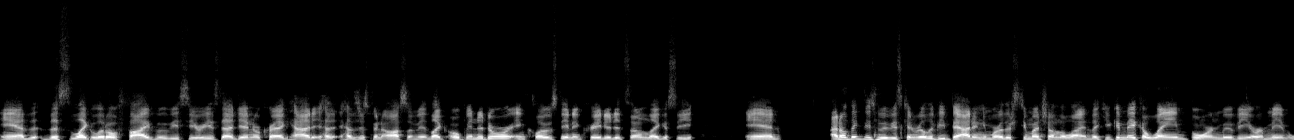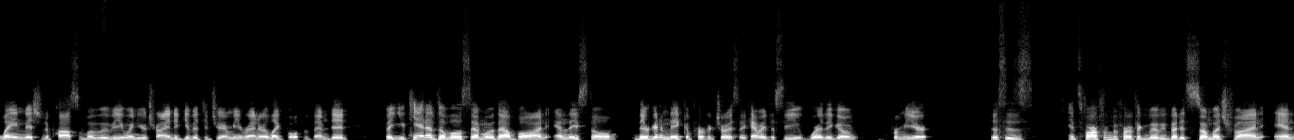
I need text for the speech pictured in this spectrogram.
And this like little five movie series that Daniel Craig had it ha- has just been awesome. It like opened a door and closed it and created its own legacy. And I don't think these movies can really be bad anymore. There's too much on the line. Like you can make a lame Bourne movie or a lame Mission Impossible movie when you're trying to give it to Jeremy Renner, like both of them did. But you can't have 007 without Bond, and they still they're going to make a perfect choice. I can't wait to see where they go from here. This is it's far from a perfect movie, but it's so much fun. And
